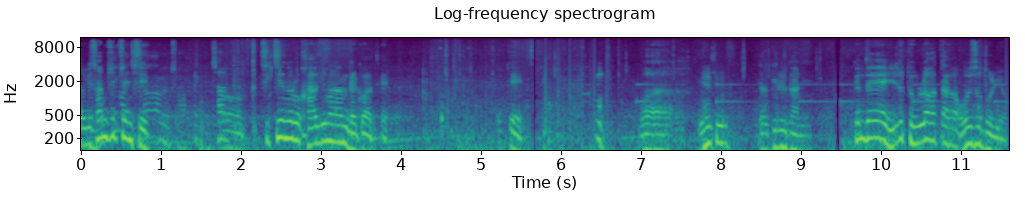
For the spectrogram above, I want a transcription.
여기 30cm. 지나가면 저 앞에 괜찮아 어, 직진으로 가기만 하면 될 것 같아. 오케이. 와, 열심히 여기를 가네. 근데 이렇게 올라갔다가 어디서 돌려?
